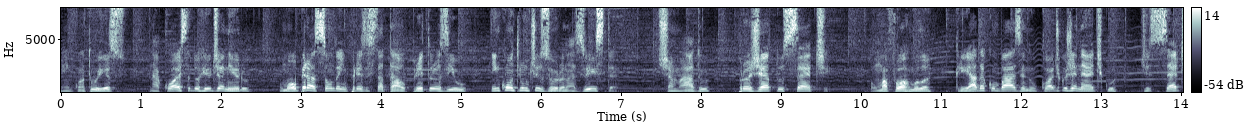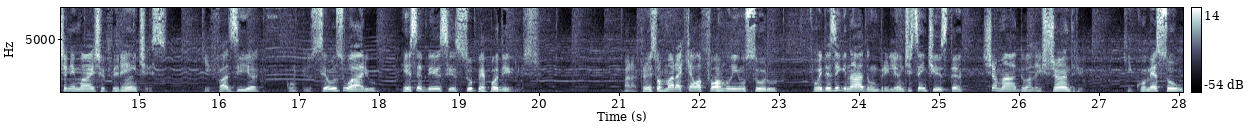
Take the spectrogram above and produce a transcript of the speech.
Enquanto isso, na costa do Rio de Janeiro, uma operação da empresa estatal Petrosil encontra um tesouro nazista chamado Projeto 7, uma fórmula criada com base no código genético de sete animais diferentes que fazia com que o seu usuário recebesse superpoderes. Para transformar aquela fórmula em um soro, foi designado um brilhante cientista chamado Alexandre, que começou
